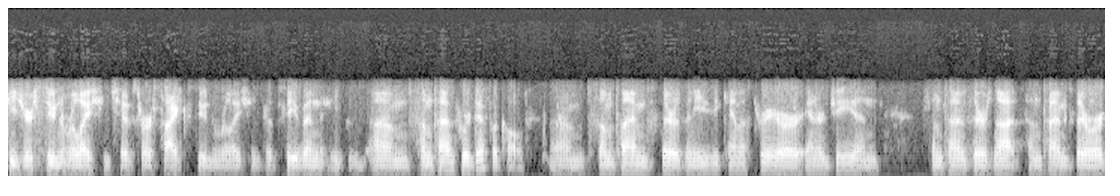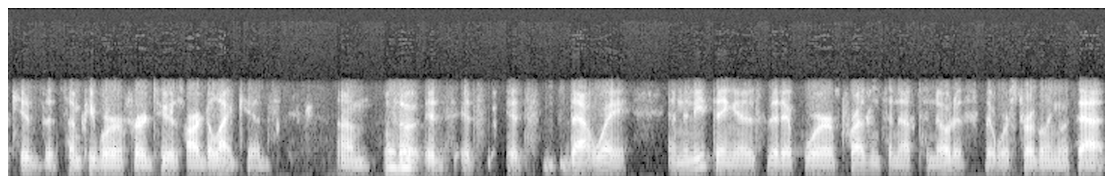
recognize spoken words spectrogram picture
teacher-student relationships or psych-student relationships even um, sometimes were difficult. Um, sometimes there's an easy chemistry or energy, and Sometimes there's not. Sometimes there were kids that some people referred to as hard to like kids. Um, mm-hmm. So it's it's it's that way. And the neat thing is that if we're present enough to notice that we're struggling with that,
